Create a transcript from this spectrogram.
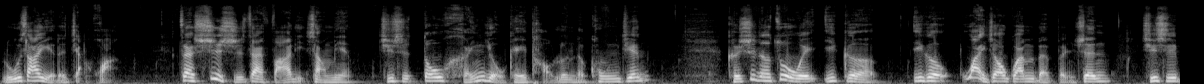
卢沙野的讲话，在事实在法理上面，其实都很有可以讨论的空间。可是呢，作为一个一个外交官的本身，其实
